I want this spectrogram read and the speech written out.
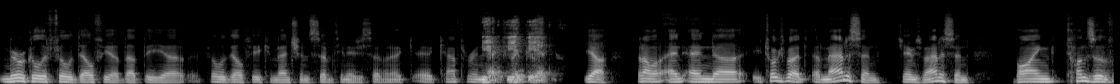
Miracle at Philadelphia about the Philadelphia Convention, 1787. Catherine. Yeah, yeah, yeah. Yeah, phenomenal. And and he talks about Madison, James Madison, buying tons of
